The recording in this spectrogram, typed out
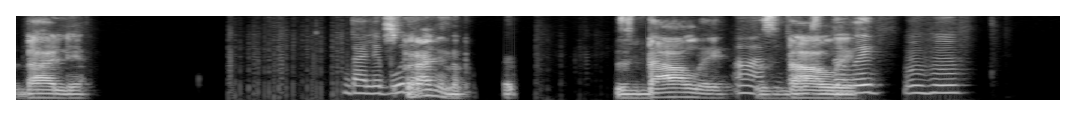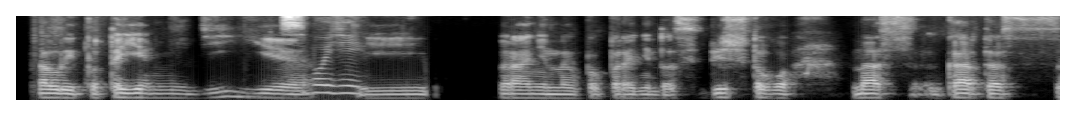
Далі. Далі буде. Здали, А, здали, здали. Угу. здали потаємні дії Свої. і на попередній досвід. Більше того, у нас карта з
